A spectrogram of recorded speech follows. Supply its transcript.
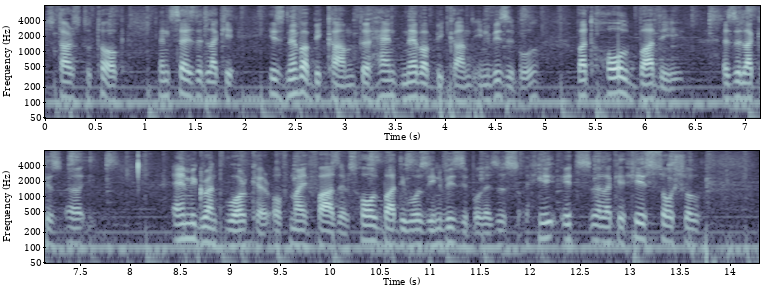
starts to talk and says that like he, he's never become the hand never become invisible, but whole body as a, like a uh, immigrant worker of my father's. Whole body was invisible as a, he it's uh, like his social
